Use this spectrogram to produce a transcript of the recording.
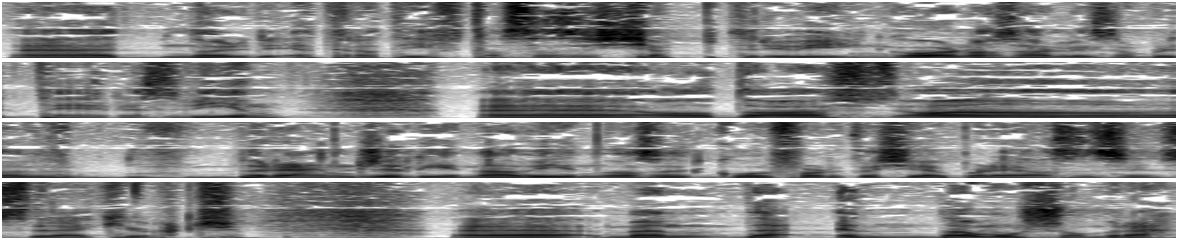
når Etter at de gifta seg, så kjøpte de vingården, og så har det liksom blitt deres vin. Og da Brangelina-vin, og så går folk og kjøper det, og så syns de det er kult. Men det er enda morsommere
